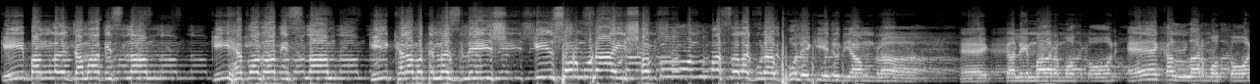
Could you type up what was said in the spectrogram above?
কি বাংলাদেশ জামাত ইসলাম, কি হেফাজত ইসলাম, কি খেলামতে মজলিস কি সরমুনাই সকল মাসালাগুলা ভুলে গিয়ে যদি আমরা এক কালিমার মতন, এক আল্লাহর মতন,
